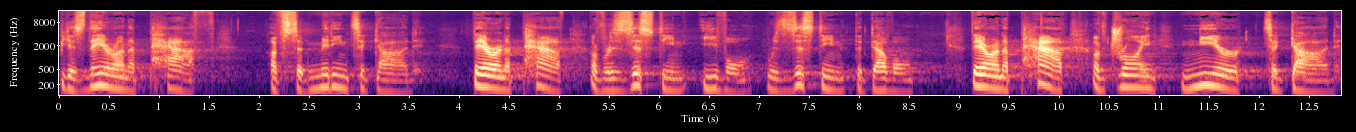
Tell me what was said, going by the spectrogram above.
because they are on a path of submitting to God. They are on a path of resisting evil, resisting the devil. They are on a path of drawing near to God.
